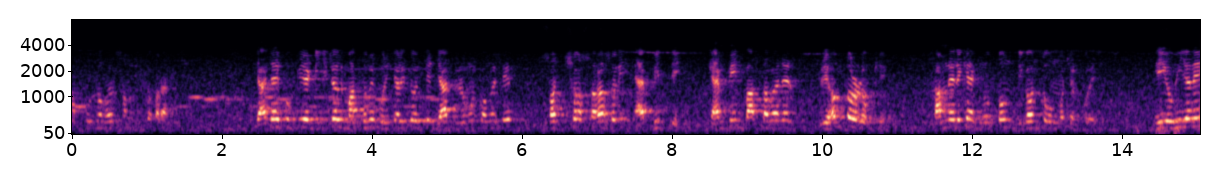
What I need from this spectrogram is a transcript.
সম্পূর্ণভাবে সংযুক্ত করা হয়েছে যাচাই প্রক্রিয়া ডিজিটাল মাধ্যমে পরিচালিত হচ্ছে, যা তৃণমূল কংগ্রেসের স্বচ্ছ সরাসরি অ্যাপ ভিত্তিক ক্যাম্পেইন বাস্তবায়নের বৃহত্তর লক্ষ্যে সামনে রেখে এক নতুন দিগন্ত উন্মোচন করেছে। এই অভিযানে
